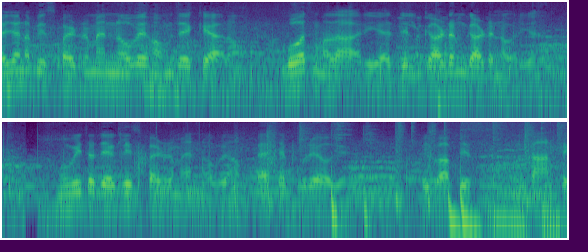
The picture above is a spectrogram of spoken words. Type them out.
بھائی جان، ابھی اسپائڈر مین نووے ہوم دیکھ کے آ رہا ہوں۔ بہت مزہ آ رہی ہے، دل گارڈن گارڈن ہو رہی ہے۔ مووی تو دیکھ لی اسپائڈر مین نووے ہوم پیسے پورے ہو گئے۔ ابھی واپس ملتان سے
